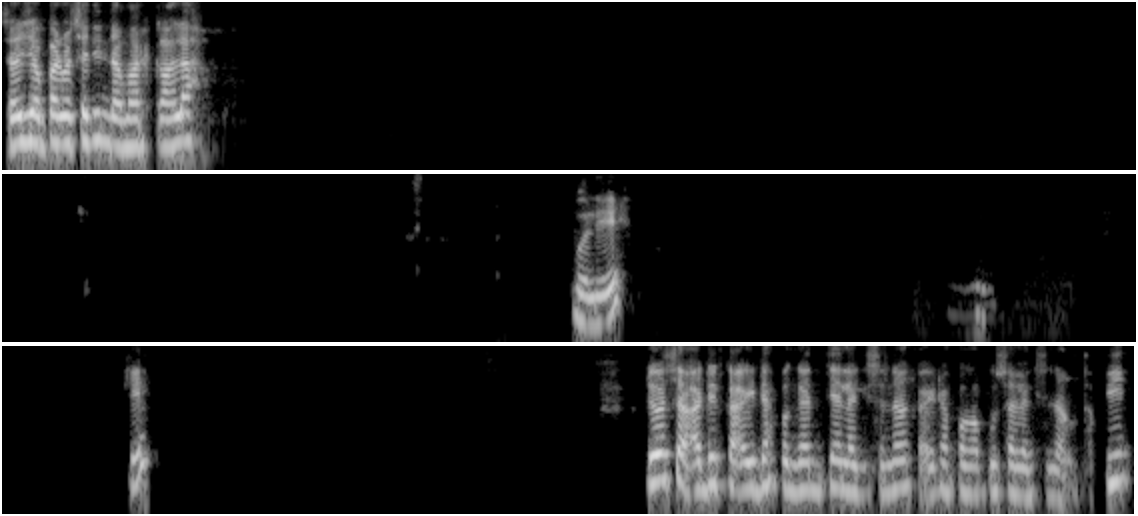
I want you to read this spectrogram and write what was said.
So jawapan macam ni dah markah lah. Boleh. Okay. Dia macam ada kaedah penggantian lagi senang, kaedah penghapusan lagi senang. Tapi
